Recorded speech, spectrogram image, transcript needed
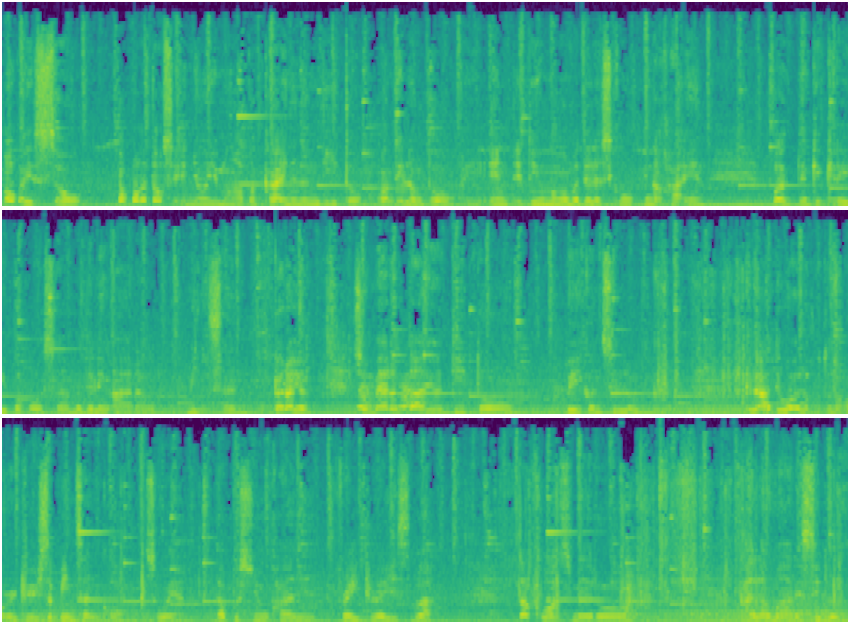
Okay, so, papakita ko sa inyo yung mga pagkain na nandito. Konti lang to, okay? And ito yung mga madalas kong kinakain pag nag-crave ako sa madaling araw. Minsan. Pero ayun. So, meron tayo dito bacon silog. Kila ate ko to na order sa pinsan ko. So, ayan. Tapos yung kanin, fried rice ba? Tapos, merong calamari silog.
